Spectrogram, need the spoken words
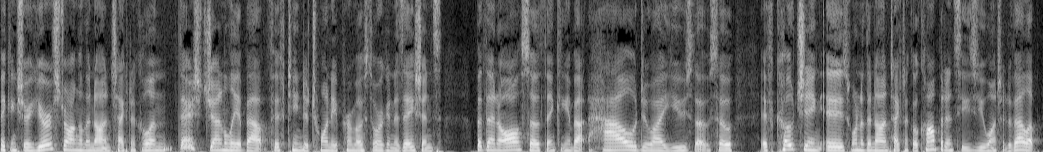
making sure you're strong on the non technical. And there's generally about 15 to 20 per most organizations. But then also thinking about how do I use those? So if coaching is one of the non technical competencies you want to develop,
